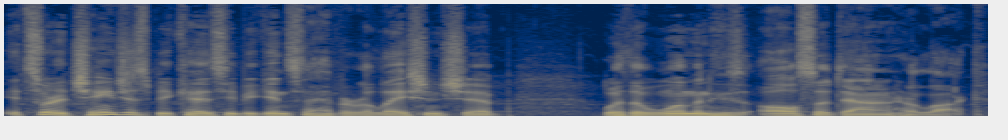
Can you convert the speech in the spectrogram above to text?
it sort of changes because he begins to have a relationship with a woman who's also down in her luck.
